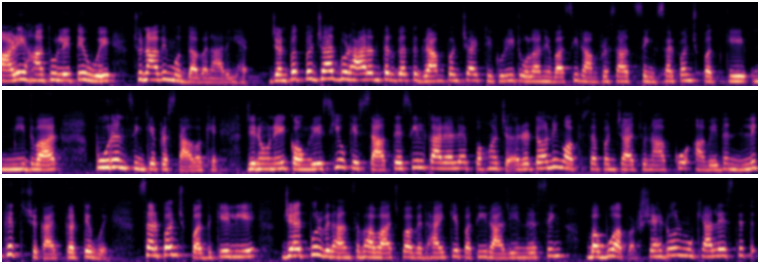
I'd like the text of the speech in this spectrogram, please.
आड़े हाथों लेते हुए चुनावी मुद्दा बना रही है। जनपद पंचायत बुढ़ार अंतर्गत ग्राम पंचायत टिकुरी टोला निवासी रामप्रसाद सिंह सरपंच पद के उम्मीदवार पूरन सिंह के प्रस्तावक हैं, जिन्होंने कांग्रेसियों के साथ तहसील कार्यालय पहुँच रिटर्निंग ऑफिसर पंचायत चुनाव को आवेदन लिखित शिकायत करते हुए सरपंच पद के लिए जैतपुर विधानसभा भाजपा विधायक के पति राजेंद्र सिंह बबुआ पर शहडोल मुख्यालय स्थित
